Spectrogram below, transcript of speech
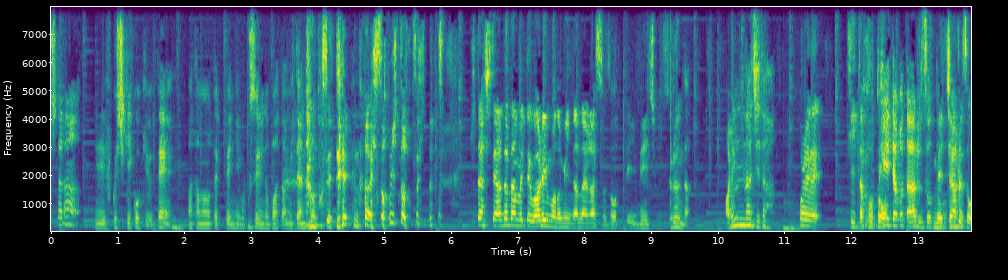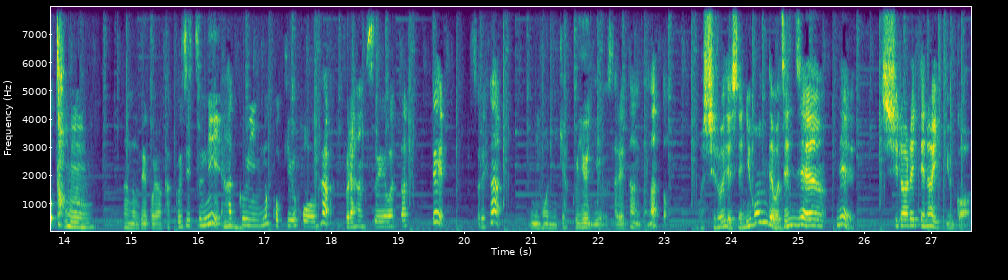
そしたら、えー腹式呼吸で、うん。頭のてっぺんにお薬のバターみたいなのを乗せて、内臓一つ一つ浸して温めて悪いものみんな流すぞってイメージをするんだ。あれ、同じだ、これ聞いたこと。聞いたことあるぞと。めっちゃあるぞと。うん。なのでこれは確実にうん。白陰の呼吸法がフランスへ渡って、それが日本に逆輸入されたんだなと。面白いですね。日本では全然ね知られてないっていうか、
